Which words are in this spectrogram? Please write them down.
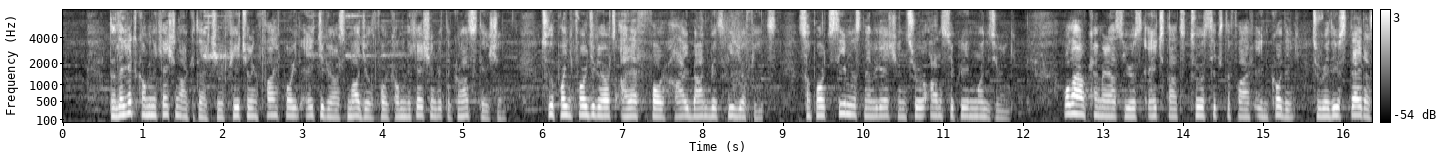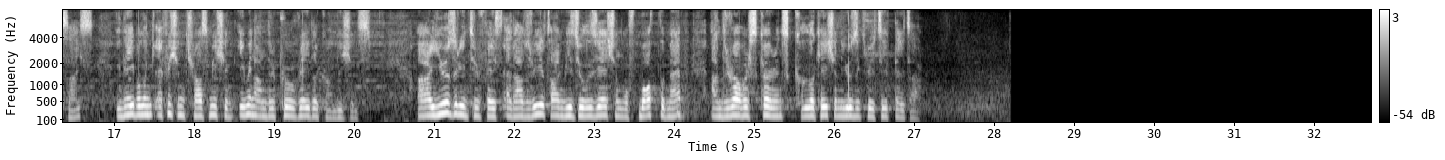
The layered communication architecture featuring 5.8 GHz module for communication with the ground station, 2.4 GHz RF for high bandwidth video feeds, supports seamless navigation through on-screen monitoring. All our cameras use H.265 encoding to reduce data size, enabling efficient transmission even under poor radar conditions. Our user interface allows real-time visualization of both the map and the rover's current location using received data.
